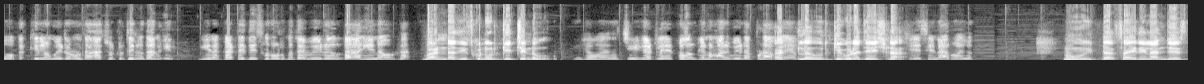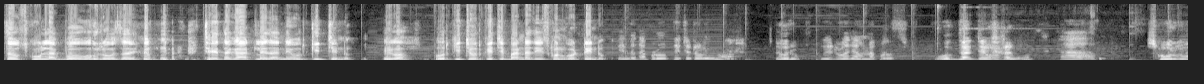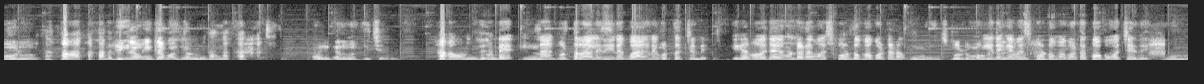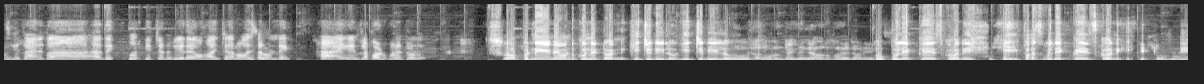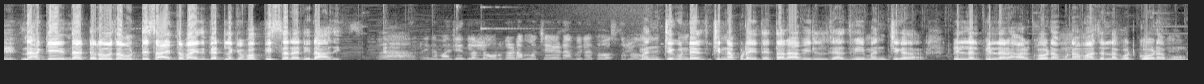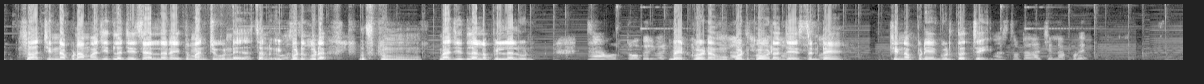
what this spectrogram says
ఒక కిలోమీటర్ ఉంటుంది ఆ చుట్టూ తిరుగుతానికి. ఈయన కట్టె తీసుకుని ఉరికితే వీడు ఉరక ఈయన ఉరక బండ తీసుకుని ఉరికిచ్చిండు. చీకట్లో ఎట్ట ఉరికినా మరి వీడు అప్పుడు అట్లా ఉరికి కూడా చేసిన. చేసిండు ఆ రోజు. నువ్వు ఇట్లా సైరీలాన్ చేస్తావు స్కూల్లోకి పోవు రోజు చేత కావట్లేదని ఉరికిచ్చిండు. ఇగో ఉరికిచ్చి ఉరికిచ్చి బండ తీసుకొని కొట్టిండు. ఎందుకు అప్పుడు ఉరికిచ్చేటోడు? ఎవరు? వీడు రోజే ఉన్నప్పుడు. వద్దంటే ఉంటాడు. ఆ. స్కూల్కు పోడు. ఇంకా ఇంకా పంచాడు అందుకని గుర్తించేది అవును ఎందుకంటే నాకు గుర్తు రాలేదు ఈయనకు బాగానే గుర్తొచ్చింది. ఇక రోజా ఉండడము స్కూల్ డుమ్మ కొట్టడం. స్కూల్ ఈయనకేమో స్కూల్ డుమ్మ కొట్ట కోపం వచ్చేది. ఇక దానికి అది కోరికిచ్చాడు. వీడేమో మంచిగా రోజా ఉండి హాయిగా ఇంట్లో పడుకునేటోడు. అప్పుడు నేనే వండుకునేటోడిని. కిచిడీలు గిచిడీలు ఉప్పు. ఉప్పులు ఎక్కువ వేసుకొని ఈ పసుపులు ఎక్కువ వేసుకొని నాకేందంటే రోజా ఉంటే సాయంత్రం ఐదు గంటలకే పంపిస్తారని నాది. ఇక మసీద్లలో ఉరగడము చేయడం వీళ్ళ దోస్తులు. మంచిగా ఉండేది చిన్నప్పుడు అయితే తరాబీలు చదివి మంచిగా పిల్లలు పిల్లలు ఆడుకోవడము నమాజుల్లో కొట్టుకోవడము. సో ఆ చిన్నప్పుడు ఆ మసీద్లో చేసే అల్లరి అయితే మంచిగా ఉండేది అసలు ఇప్పుడు కూడా మసీద్లలో పిల్లలు పెట్టుకోవడం కొట్టుకోవడం చేస్తుంటే చిన్నప్పుడే గుర్తొచ్చాయి. చిన్నప్పుడే.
